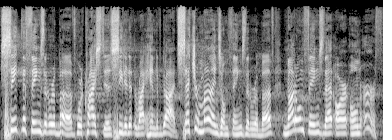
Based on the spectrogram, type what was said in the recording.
seek the things that are above where Christ is, seated at the right hand of God. Set your minds on things that are above, not on things that are on earth.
